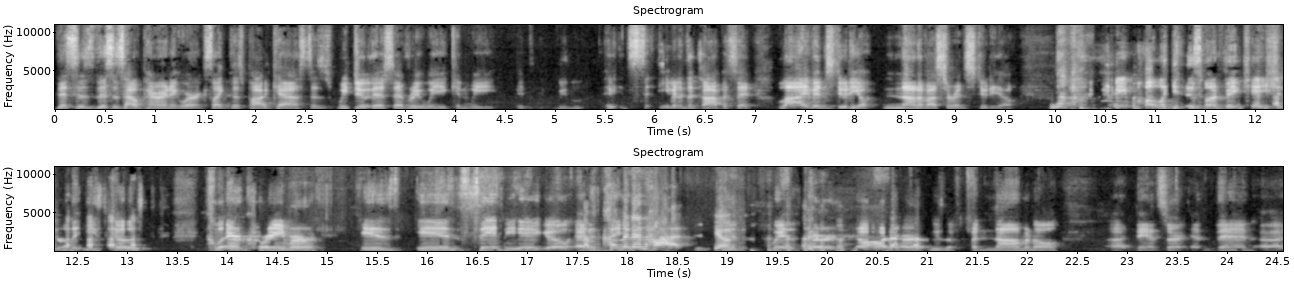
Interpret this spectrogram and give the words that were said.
this is this is how parenting works. Like this podcast is we do this every week, and we it, we it's even at the top it said live in studio. None of us are in studio. Kate Mulligan is on vacation on the East Coast. Claire Kramer is in San Diego. At I'm a coming in hot. Yep. with her daughter, who's a phenomenal uh, dancer, and then uh,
